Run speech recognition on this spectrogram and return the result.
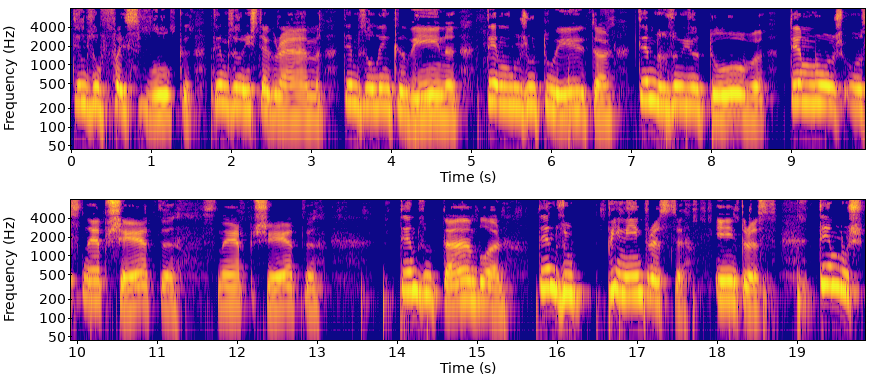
temos o Facebook, temos o Instagram, temos o LinkedIn, temos o Twitter, temos o YouTube, temos o Snapchat, Snapchat, temos o Tumblr, temos o Pinterest, Interest, temos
